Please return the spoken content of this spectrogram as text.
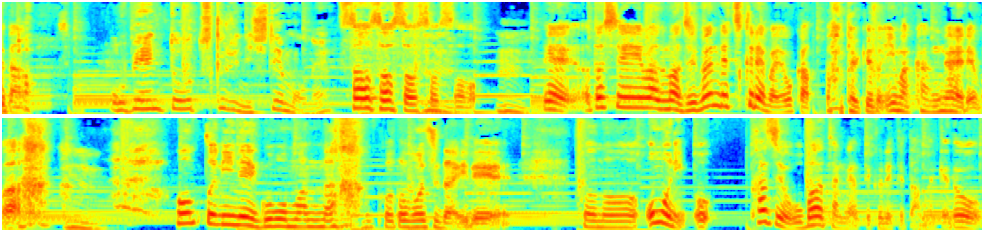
普段あ。お弁当を作るにしてもねそうそうそうそうそう。うんで、私はまあ自分で作ればよかったんだけど、今考えれば。うん 本当にね、傲慢な子供時代で、その、主にお家事をおばあちゃんがやってくれてたんだけど、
